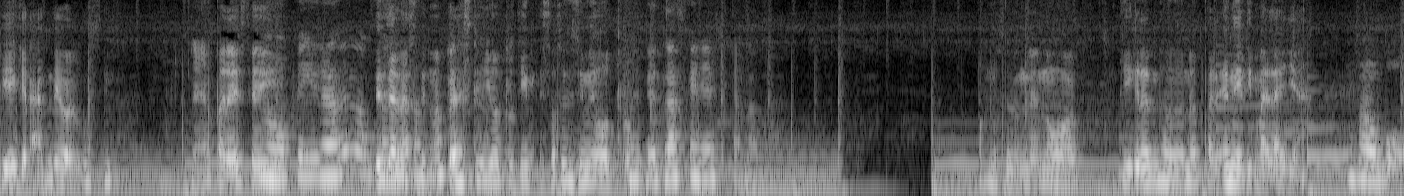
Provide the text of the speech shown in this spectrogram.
pie grande o algo así. Me aparece y No, pie grande no. es de tanto. Alaska, no, pero es que hay otro, tiene, Estados Unidos tiene otro. Porque Alaska ya es Canadá. O no sé dónde, no, pie grande no, aparece, en el Himalaya. Vamos,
